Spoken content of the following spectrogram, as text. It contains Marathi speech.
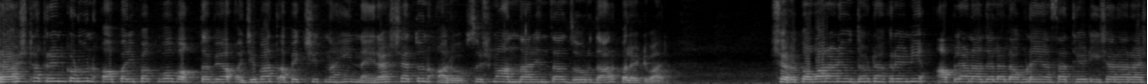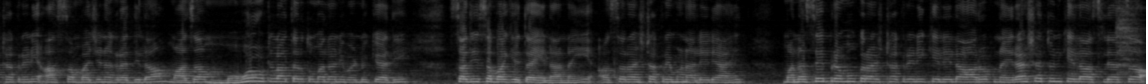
राज ठाकरेंकडून अपरिपक्व वक्तव्य अजिबात अपेक्षित नाही नैराश्यातून आरोप सुषमा अंधारेंचा जोरदार पलटवार. शरद पवार आणि उद्धव ठाकरेंनी आपल्या नादाला लागू नये असा थेट इशारा राज ठाकरेंनी आज संभाजीनगरात दिला. माझा मोहोळ उठला तर तुम्हाला निवडणुकीआधी साधी सभा घेता येणार नाही असं राज ठाकरे म्हणालेले आहेत. मनसे प्रमुख राज ठाकरेंनी केलेला आरोप नैराश्यातून केला असल्याचा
